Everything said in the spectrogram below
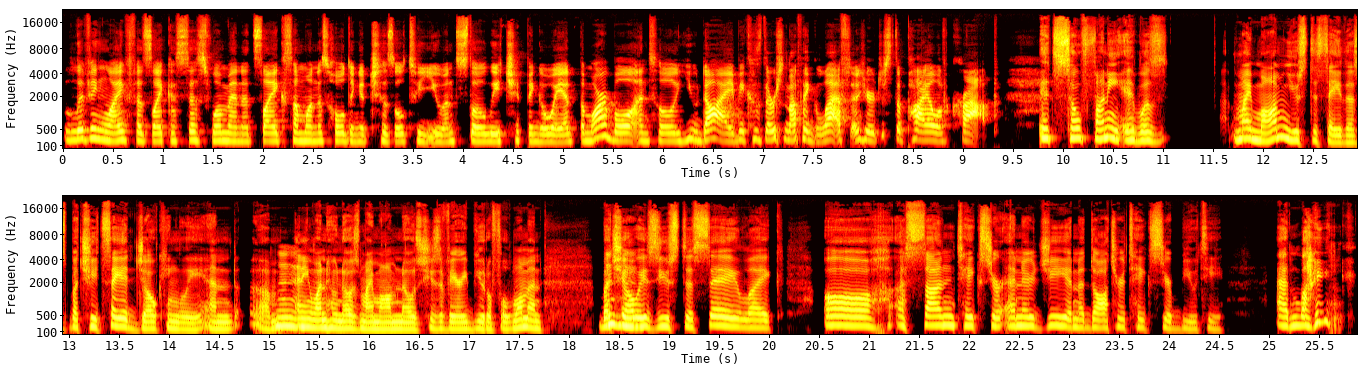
living life as like a cis woman. It's like someone is holding a chisel to you and slowly chipping away at the marble until you die because there's nothing left and you're just a pile of crap. It's so funny. It was my mom used to say this, but she'd say it jokingly. And um, mm. anyone who knows my mom knows she's a very beautiful woman. But mm-hmm. she always used to say, like, oh, a son takes your energy and a daughter takes your beauty. And like,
